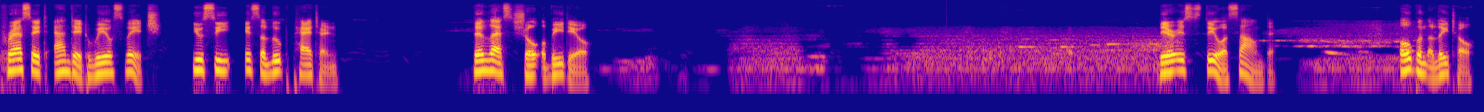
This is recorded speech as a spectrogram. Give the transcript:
Press it and it will switch. You see, it's a loop pattern. Then let's show a video. There is still a sound. Open a little.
